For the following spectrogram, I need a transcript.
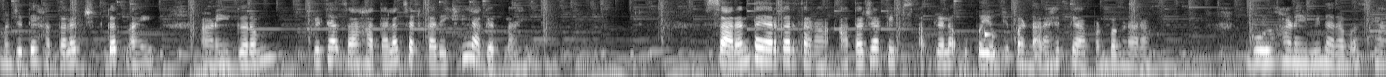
म्हणजे ते हाताला चिकटत नाही आणि गरम पिठाचा हाताला चटका देखील लागत नाही. सारण तयार करताना आता ज्या टिप्स आपल्याला उपयोगी पडणार आहेत त्या आपण बघणार आहोत. गुळ हा नेहमी नरमच घ्या.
